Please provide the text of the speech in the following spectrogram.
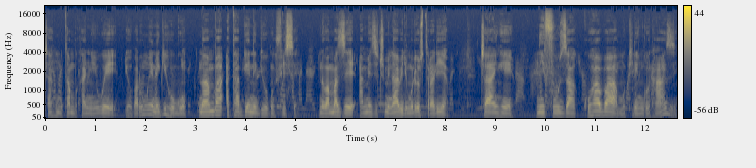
canke umutambukanyi we yoba ari umwenegihugu? Namba atabwenegihugu mfise. Noba maze amezi cumi n'abiri muri australia? Canke nifuza kuhaba mu kiringo ntazi?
